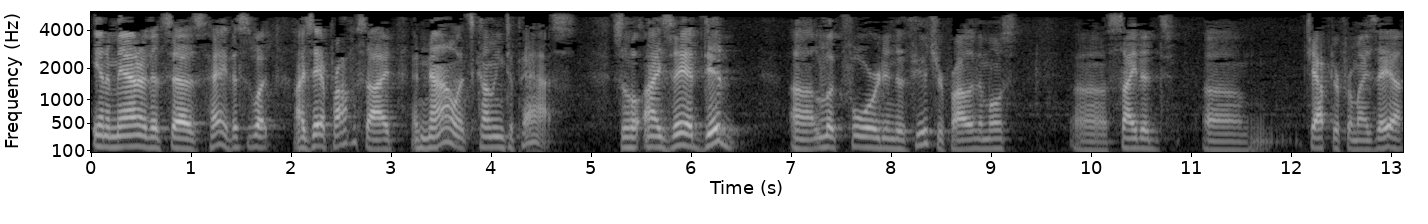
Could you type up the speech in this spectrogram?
in a manner that says, "Hey, this is what Isaiah prophesied, and now it's coming to pass." So Isaiah did uh, look forward into the future. Probably the most uh, cited um, chapter from Isaiah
